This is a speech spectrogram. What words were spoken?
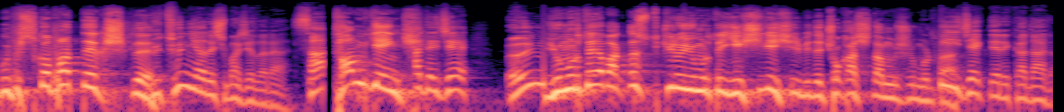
Bu psikopat da yakışıklı. bütün yarışmacılara Tam genk. sadece Yumurtaya bak nasıl tükürüyor yumurta. Yeşil yeşil bir de çok haşlanmış yumurta. ölmeyecekleri kadar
